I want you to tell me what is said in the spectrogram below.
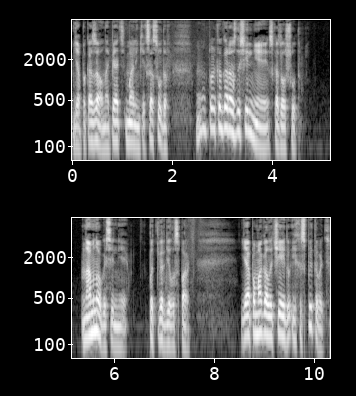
Я показал на пять маленьких сосудов. Ну, только гораздо сильнее, сказал Шут. Намного сильнее, подтвердила Спарк. Я помогал Чейду их испытывать,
